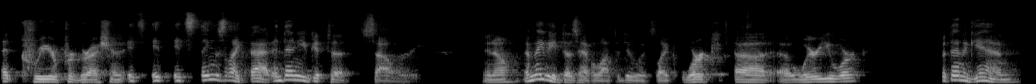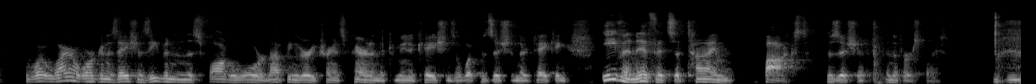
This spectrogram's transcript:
and career progression. It's it, it's things like that. And then you get to salary, you know, and maybe it does have a lot to do with like work, uh, uh, where you work. But then again, why are organizations, even in this fog of war, not being very transparent in the communications of what position they're taking, even if it's a time boxed position in the first place? Mm-hmm.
